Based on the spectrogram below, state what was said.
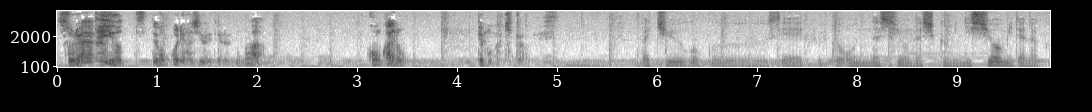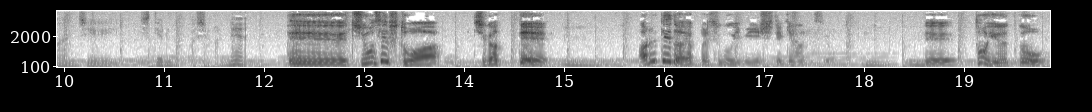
そりゃないよっつって怒り始めてるのが、今回のデモのきっかけです。やっぱり中国政府と同じような仕組みにしようみたいな感じしてるのかしらね。えー、中央政府とは違って、うん。ある程度はやっぱりすごい民主的なんですよ。うん。で、というと、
